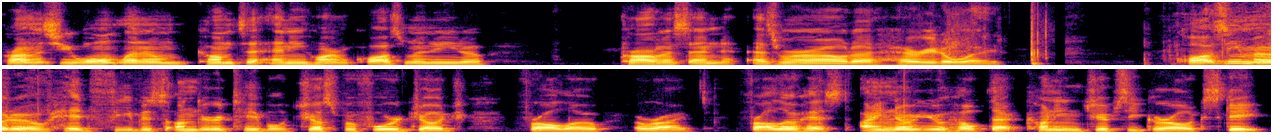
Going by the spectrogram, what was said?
Promise you won't let him come to any harm. Quasimodo promised, and Esmeralda hurried away. Quasimodo hid Phoebus under a table just before Judge Frollo arrived. Frollo hissed, I know you helped that cunning gypsy girl escape.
